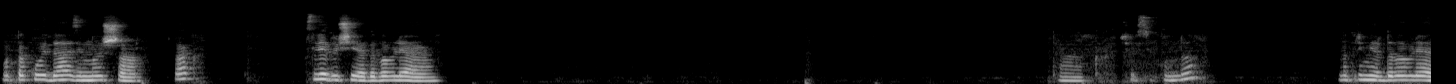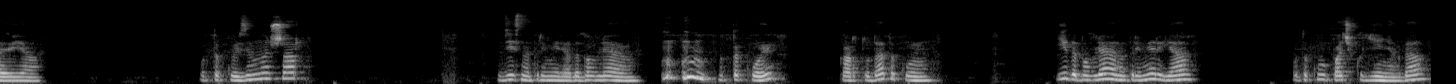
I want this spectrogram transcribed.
вот такой, да, земной шар. Так. Следующий я добавляю Так, сейчас, секунду. Например, добавляю я вот такой земной шар. Здесь, например, я добавляю вот такой карту, да, такую. И добавляю, например, я вот такую пачку денег, да,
